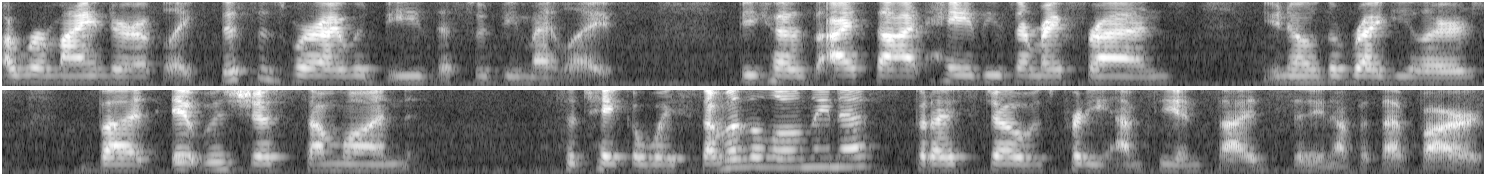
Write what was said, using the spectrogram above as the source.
a reminder of like this is where I would be, this would be my life. Because I thought, hey, these are my friends, you know, the regulars, but it was just someone to take away some of the loneliness, but I still was pretty empty inside sitting up at that bar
